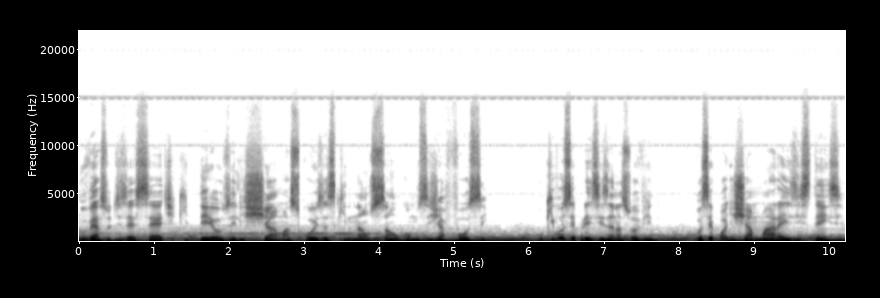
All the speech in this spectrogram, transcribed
no verso 17, que Deus ele chama as coisas que não são como se já fossem. O que você precisa na sua vida? Você pode chamar a existência.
